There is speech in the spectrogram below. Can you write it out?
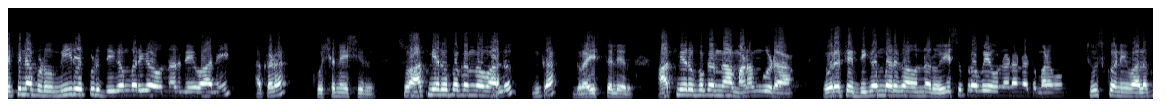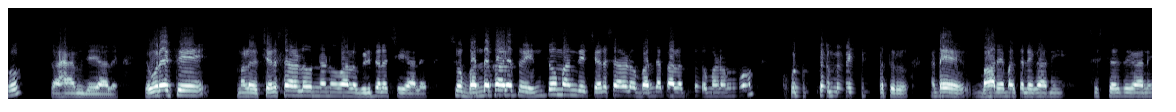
చెప్పినప్పుడు మీరెప్పుడు దిగంబరిగా ఉన్నారు దేవా అని అక్కడ క్వశ్చన్ వేసిరు సో ఆత్మీయ రూపకంగా వాళ్ళు ఇంకా గ్రహిస్తలేరు. ఆత్మీయ రూపకంగా మనం కూడా ఎవరైతే దిగంబరిగా ఉన్నారో యేసు ప్రభుయే ఉన్నాడు అన్నట్టు మనము చూసుకొని వాళ్ళకు సహాయం చేయాలి. ఎవరైతే మన చెరసాలలో ఉన్నను వాళ్ళు విడుదల చేయాలి. సో బంధకాలతో ఎంతో మంది చెరసాలలో బంధకాలతో మనము కుటుంబరు అంటే భార్య భర్తలే కానీ సిస్టర్స్ కానీ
